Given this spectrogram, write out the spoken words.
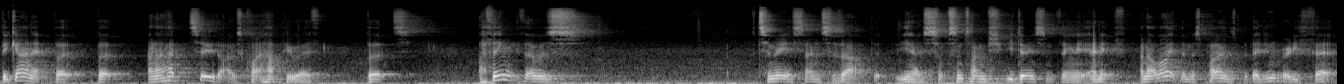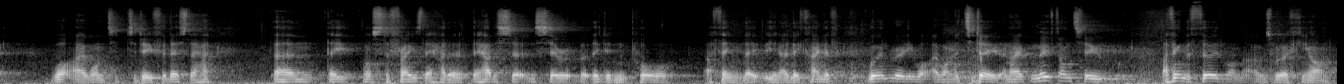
began it. But but and I had two that I was quite happy with, but I think there was, to me, a sense of that. That you know, sometimes you're doing something, and it, and, it, and I liked them as poems, but they didn't really fit what I wanted to do for this. They had, um, they what's the phrase? They had a they had a certain syrup, but they didn't pour. I think they, you know, they kind of weren't really what I wanted to do. And I moved on to, I think the third one that I was working on,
